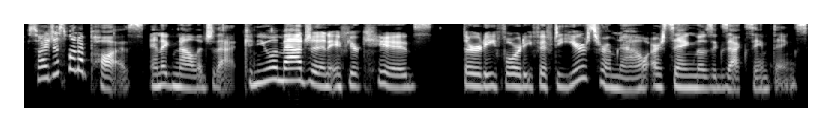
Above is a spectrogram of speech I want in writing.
So I just want to pause and acknowledge that. Can you imagine if your kids 30, 40, 50 years from now are saying those exact same things?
